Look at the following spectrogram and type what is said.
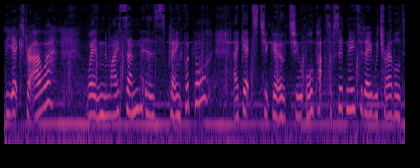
the extra hour when my son is playing football. I get to go to all parts of Sydney. Today we travelled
